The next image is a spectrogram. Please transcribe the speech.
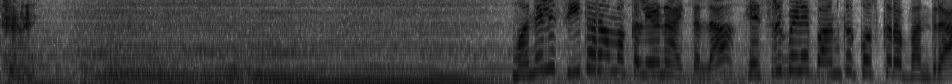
ಹೇಳಿ. ಮನೇಲಿ ಸೀತಾರಾಮ ಕಲ್ಯಾಣ ಆಯ್ತಲ್ಲ? ಹೆಸರು ಬೇಳೆ ಪಾನಕಕ್ಕೋಸ್ಕರ ಬಂದ್ರಾ?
